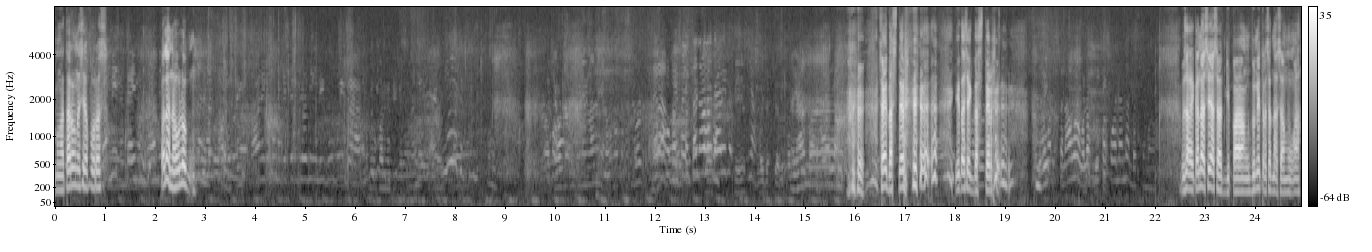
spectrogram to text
Mga tarong na sila puros. Wala nahulog. siya duster. Kita siya duster. Usa kay kana siya sad gipang donate ra sad na sa amo ah.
